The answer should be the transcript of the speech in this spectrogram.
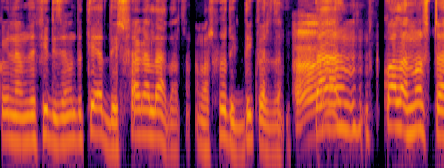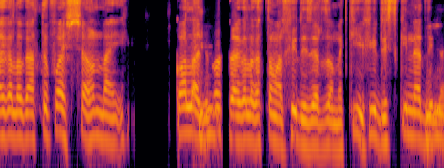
কইলাম যে ফ্রিজের মধ্যে তেয়ার দিই সকালে আবার আমার শরীর দেখবার যাম তা কলা নষ্ট হয়ে গেল গাতে পয়সাও নাই। কলা নষ্ট হয়ে গেল তোমার ফ্রিজের জন্য কি ফ্রিজ কিনা দিলে?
